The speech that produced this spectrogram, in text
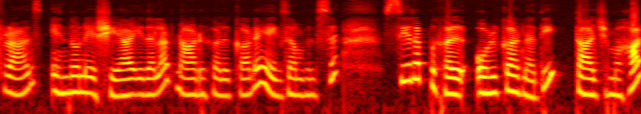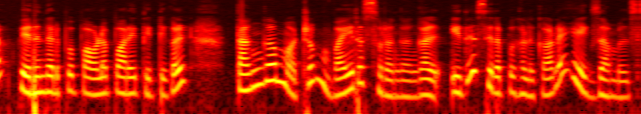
ஃப்ரான்ஸ் இந்தோனேஷியா. இதெல்லாம் நாடுகளுக்கான எக்ஸாம்பிள்ஸு சிறப்புகள். ஒல்கா நதி தாஜ்மஹால் பெருந்தடுப்பு பவளப்பாறை திட்டுகள் தங்கம் மற்றும் வைர சுரங்கங்கள். இது சிறப்புகளுக்கான எக்ஸாம்பிள்ஸ்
